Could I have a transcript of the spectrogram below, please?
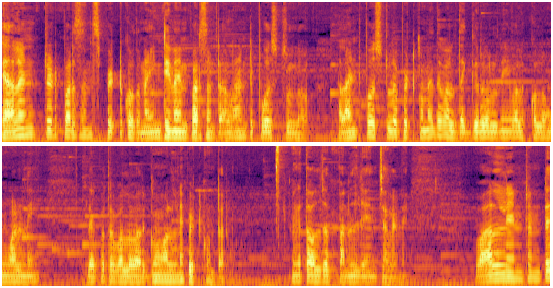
టాలెంటెడ్ పర్సన్స్ పెట్టుకోదు. నైంటీ నైన్ పర్సెంట్ అలాంటి పోస్టుల్లో. అలాంటి పోస్టుల్లో పెట్టుకునేది వాళ్ళ దగ్గర వాళ్ళని వాళ్ళ కులం వాళ్ళని లేకపోతే వాళ్ళ వర్గం వాళ్ళని పెట్టుకుంటారు. మిగతా వాళ్ళ చేత పనులు చేయించాలని. వాళ్ళు ఏంటంటే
